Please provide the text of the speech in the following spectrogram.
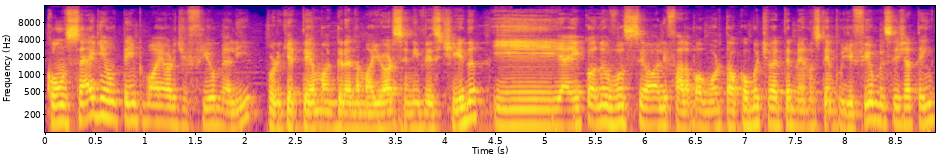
conseguem um tempo maior de filme ali, porque tem uma grana maior sendo investida. E aí quando você olha e fala, pô, Mortal Kombat vai ter menos tempo de filme, você já tem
